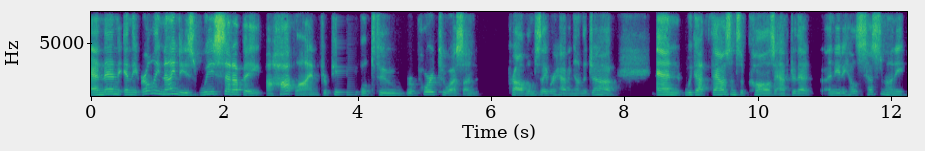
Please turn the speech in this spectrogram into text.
And then in the early 90s, we set up a, a hotline for people to report to us on problems they were having on the job. And we got thousands of calls after that Anita Hill's testimony.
